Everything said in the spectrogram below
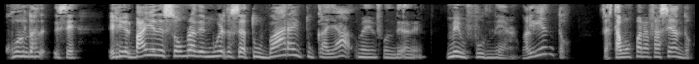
cuando, dice, en el valle de sombra de muerte, o sea, tu vara y tu callado me infundieron, me infundieron aliento. O sea, estamos parafraseando.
